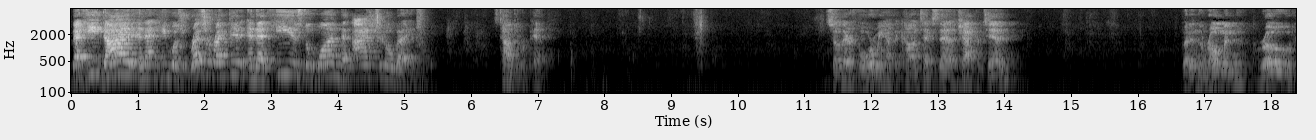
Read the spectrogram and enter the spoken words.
that he died and that he was resurrected and that he is the one that I should obey. It's time to repent. So, therefore, we have the context then of chapter 10. But in the Roman road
